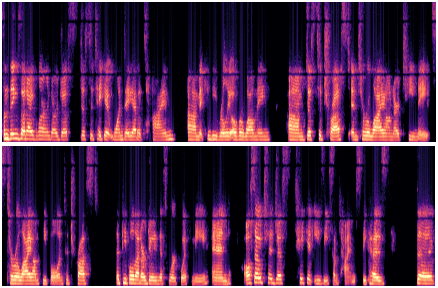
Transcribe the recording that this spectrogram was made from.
some things that I've learned are just just to take it one day at a time. Um, it can be really overwhelming. Um, just to trust and to rely on our teammates, to rely on people, and to trust the people that are doing this work with me, and also to just take it easy sometimes because the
